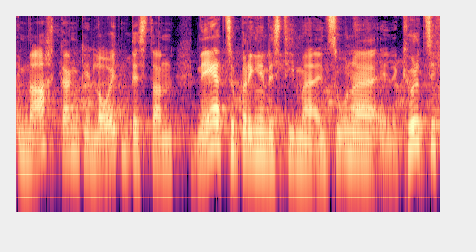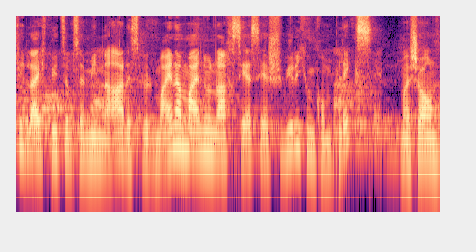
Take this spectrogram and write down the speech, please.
Im Nachgang den Leuten das dann näher zu bringen, das Thema in so einer Kürze vielleicht wie zum Seminar, das wird meiner Meinung nach sehr, sehr schwierig und komplex. Mal schauen.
